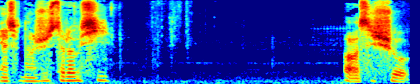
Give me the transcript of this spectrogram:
Et ils sont juste là aussi. Oh, c'est chaud.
